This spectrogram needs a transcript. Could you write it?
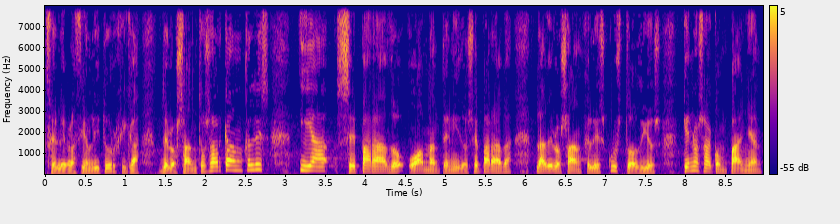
celebración litúrgica de los santos arcángeles y ha separado o ha mantenido separada la de los ángeles custodios que nos acompañan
